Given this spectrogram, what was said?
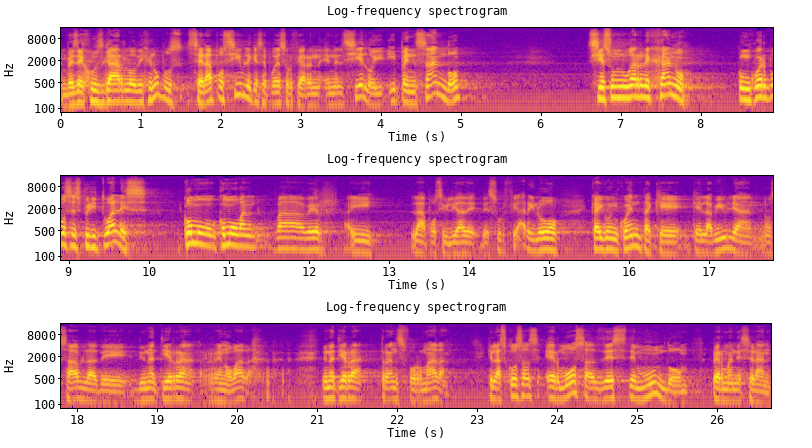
en vez de juzgarlo, dije, no, pues será posible que se puede surfear en, el cielo. Y, pensando, si es un lugar lejano, con cuerpos espirituales, ¿cómo, cómo van, va a haber ahí la posibilidad de, surfear? Y luego caigo en cuenta que, la Biblia nos habla de, de una tierra renovada de una tierra transformada, que las cosas hermosas de este mundo permanecerán.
